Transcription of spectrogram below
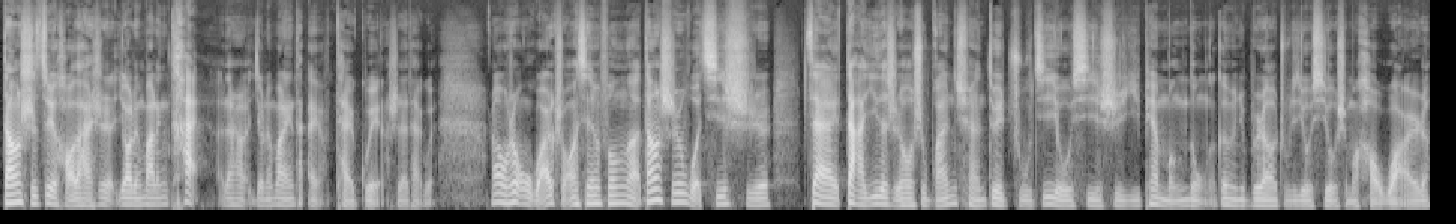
当时最好的还是幺零八零钛，但是幺零八零钛，哎呦太贵了，实在太贵。然后我说我玩守望先锋啊。当时我其实在大一的时候是完全对主机游戏是一片懵懂的，根本就不知道主机游戏有什么好玩的。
